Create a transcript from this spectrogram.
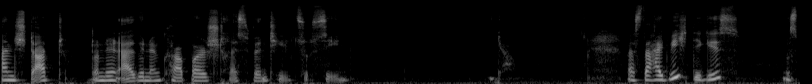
anstatt dann den eigenen Körper als Stressventil zu sehen. Was da halt wichtig ist, was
